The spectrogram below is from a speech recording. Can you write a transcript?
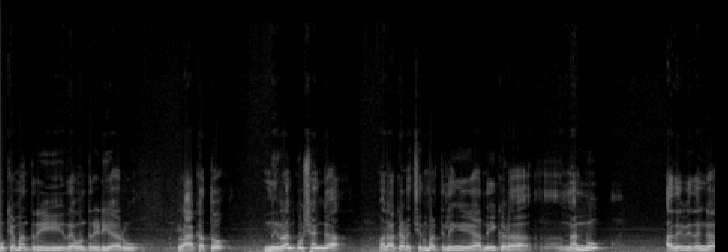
ముఖ్యమంత్రి రేవంత్ రెడ్డి గారు రాకతో నిరంకుశంగా మరి అక్కడ చిరుమర్తి లింగయ్య గారిని ఇక్కడ నన్ను అదేవిధంగా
